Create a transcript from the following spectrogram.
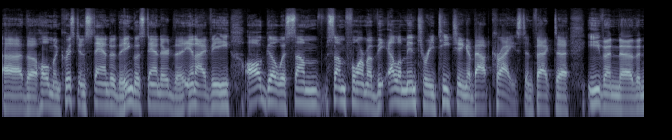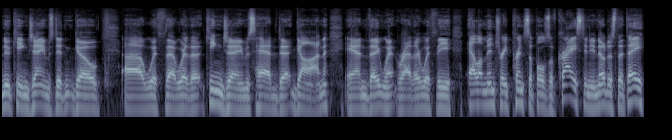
uh, the Holman Christian Standard, the English Standard, the NIV, all go with some some form of the elementary teaching about Christ. In fact, uh, even the New King James didn't go with where the King James had gone, and they went rather with the elementary principles of Christ. And you notice that they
